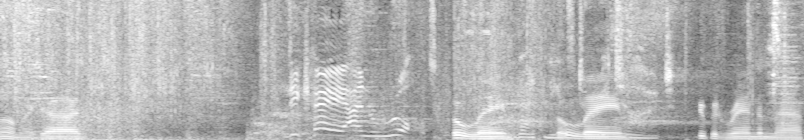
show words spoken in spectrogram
Oh my god. Decay and rot. So lame. So lame. Recharge. Stupid random map.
